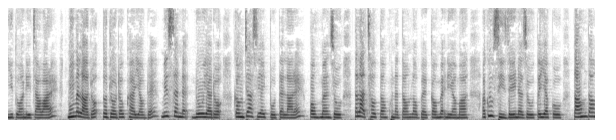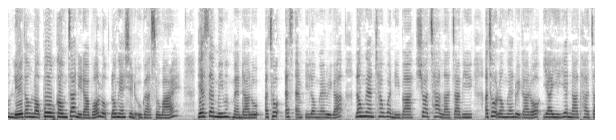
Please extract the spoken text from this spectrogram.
ညီးတွားနေကြပါတယ်။မီးမလာတော့တော်တော်ဒုက္ခရောက်တယ်။မီးဆက်နဲ့နိုးရတော့ကုန်ကျစရိုက်ပိုတက်လာတယ်။ပုံမှန်ဆိုတလ6000 9000လောက်ပဲကုန်မဲ့နေရမှာအခုစီဈေးနဲ့ဆိုတရက်ကို1000 4000လောက်ပိုကုန်ကျနေတာပေါ့လို့လုပ်ငန်းရှင်တို့ကဆိုပါတယ်။ရက်ဆက်မီးမမှန်တာလို့အချို့ SME လုပ်ငန်းတွေကလုပ်ငန်းထက်ဝက်နေပါပါရှော့ချလာကြပြီးအချို့လုပ်ငန်းတွေကတော့ယာယီရက်နာထားကြ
